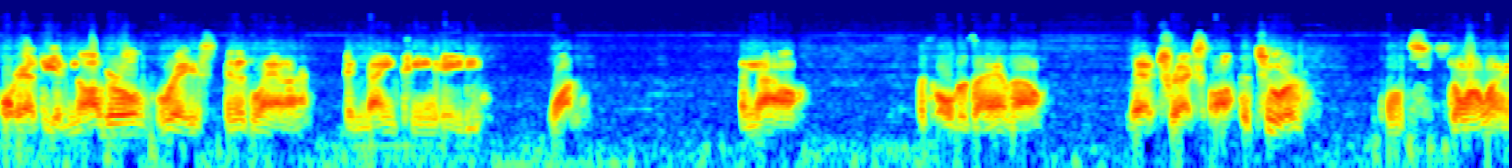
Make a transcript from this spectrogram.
were at the inaugural race in Atlanta in 1981, and now, as old as I am now, that track's off the tour. it's going away.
